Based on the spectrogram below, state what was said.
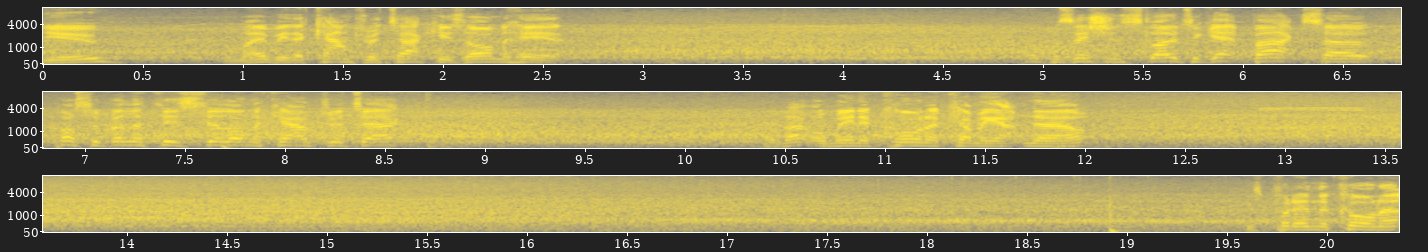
Liu. Well, maybe the counter-attack is on here. Opposition slow to get back, so possibilities still on the counter-attack. Well, that will mean a corner coming up now. He's put in the corner.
